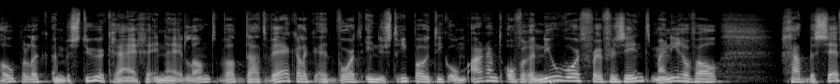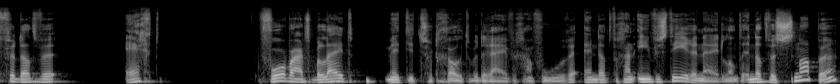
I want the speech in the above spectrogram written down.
hopelijk een bestuur krijgen in Nederland. wat daadwerkelijk het woord industriepolitiek omarmt. of er een nieuw woord voor verzint. maar in ieder geval gaat beseffen dat we echt voorwaarts beleid met dit soort grote bedrijven gaan voeren. En dat we gaan investeren in Nederland. En dat we snappen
